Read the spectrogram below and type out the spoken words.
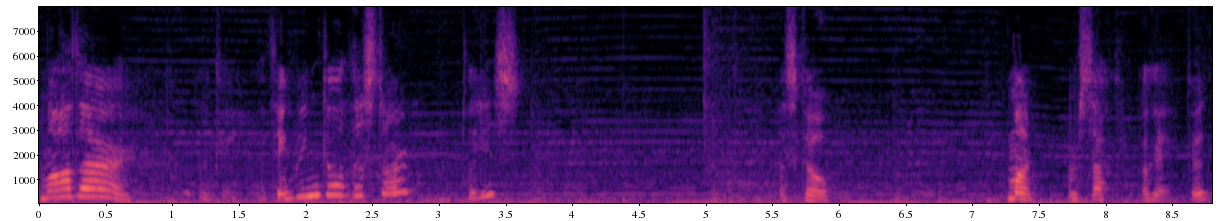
Mother! Okay, I think we can go at this door, please. Let's go. Come on, I'm stuck. Okay, good.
